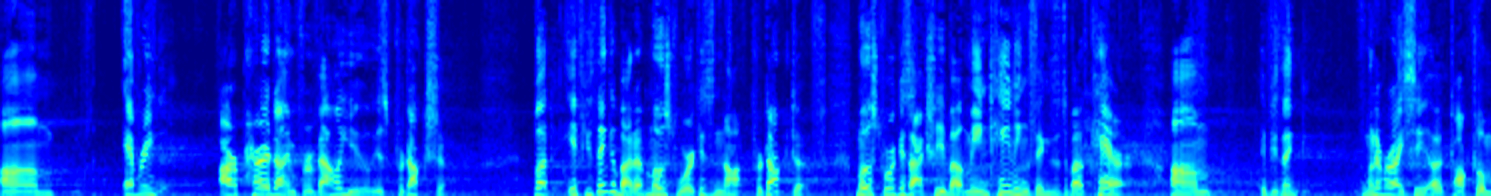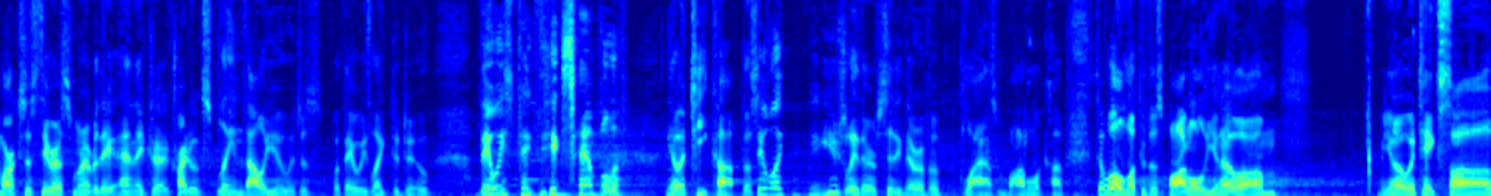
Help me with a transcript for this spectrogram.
Um, every, our paradigm for value is production. But if you think about it, most work is not productive. Most work is actually about maintaining things. It's about care. Um, if you think, whenever I see uh, talk to a Marxist theorist, whenever they and they try, try, to explain value, which is what they always like to do, they always take the example of you know a teacup. They'll say, well, like usually they're sitting there with a glass, a bottle, a cup. Say, well, look at this bottle. You know, um, you know, it takes uh,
